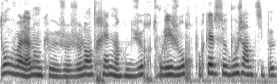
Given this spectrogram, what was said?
Donc voilà, donc euh, je, je l'entraîne dur tous les jours pour qu'elle se bouge un petit peu.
